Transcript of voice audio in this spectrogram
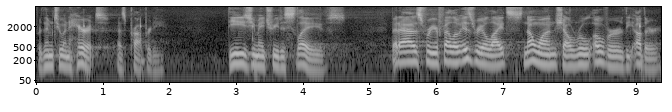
for them to inherit as property. These you may treat as slaves but as for your fellow Israelites, no one shall rule over the other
